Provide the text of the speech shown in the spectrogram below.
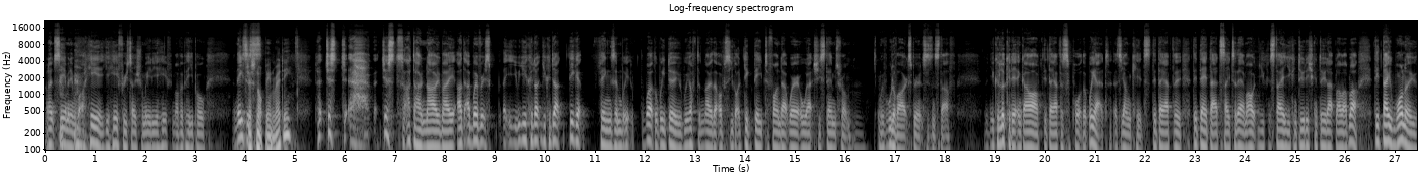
I don't see them anymore. But I hear you hear through social media, you hear from other people, and these are Just not being ready. just just I don't know, mate. I, I- whether it's you, you could you could uh, dig at things, and we, the work that we do, we often know that obviously you've got to dig deep to find out where it all actually stems from, with all of our experiences and stuff. You could look at it and go, "Oh, did they have the support that we had as young kids? Did they have the? Did their dad say to them, "Oh, you can stay, you can do this, you can do that, blah blah blah"? Did they want to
